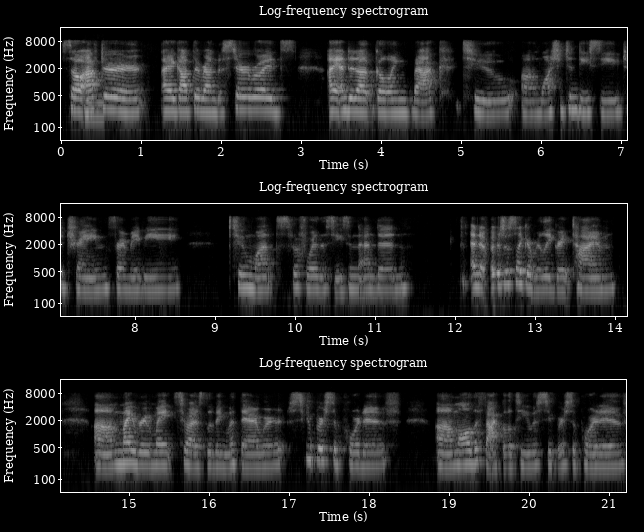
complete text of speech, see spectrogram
so Mhm. after i got the round of steroids i ended up going back to um, washington d.c to train for maybe two months before the season ended. And it was just like a really great time. Um, my roommates who i was living with there were super supportive. Um, all the faculty was super supportive.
